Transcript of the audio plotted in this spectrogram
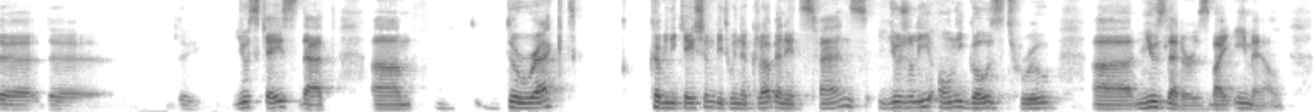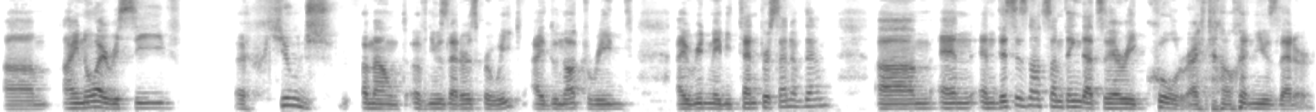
the the, the use case that um, direct communication between a club and its fans usually only goes through uh, newsletters by email. Um, I know I receive a huge amount of newsletters per week. I do not read, I read maybe 10% of them. Um, and and this is not something that's very cool right now a newsletter.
